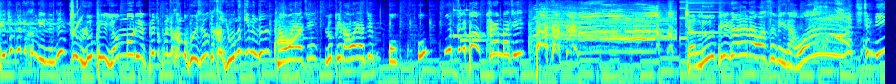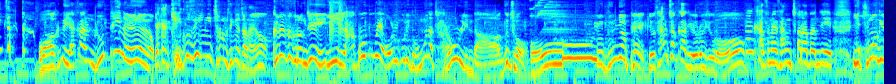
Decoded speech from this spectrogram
뾰족뾰족한 게 있는데? 지금 루피 옆머리에 뾰족뾰족한 거 보이세요? 약간 요 느낌인데? 나와야지 루피 나와야지 오? 오? 오 슬리퍼 파란 바지 자 루피가 나왔습니다. 와 진짜 미쳤다 와 근데 약간 루피는 약간 개구쟁이처럼 생겼잖아요. 그래서 그런지 이 라부부의 얼굴이 너무나 잘 어울린다. 그쵸? 오요 눈 옆에 요 상처까지 이런 식으로. 가슴에 상처라든지 이 주먹이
